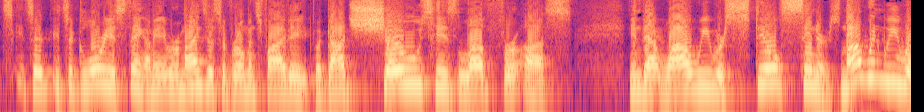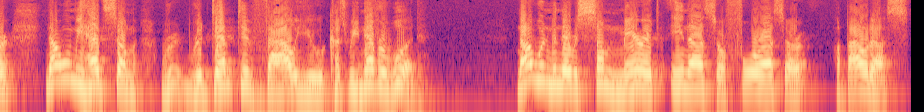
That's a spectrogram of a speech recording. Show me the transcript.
It's, it's, a, it's a glorious thing. I mean, it reminds us of Romans 5 8. But God shows his love for us in that while we were still sinners, not when we were, not when we had some re- redemptive value, because we never would, not when, when there was some merit in us or for us or about us,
